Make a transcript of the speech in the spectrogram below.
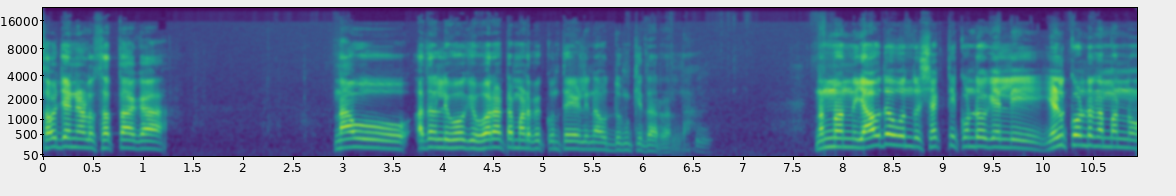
ಸೌಜನ್ಯಗಳು ಸತ್ತಾಗ ನಾವು ಅದರಲ್ಲಿ ಹೋಗಿ ಹೋರಾಟ ಮಾಡಬೇಕು ಅಂತ ಹೇಳಿ ನಾವು ಧುಮುಕಿದಾರಲ್ಲ ನಮ್ಮನ್ನು ಯಾವುದೋ ಒಂದು ಶಕ್ತಿ ಕೊಂಡೋಗಿ ಅಲ್ಲಿ ಎಳ್ಕೊಂಡು ನಮ್ಮನ್ನು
